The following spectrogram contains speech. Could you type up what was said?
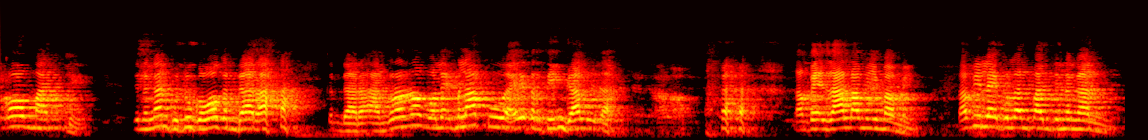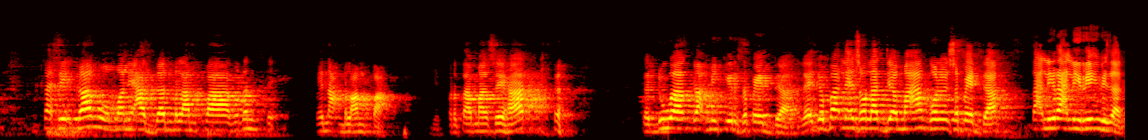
komat nih. Jenengan kudu gawa kendara. Kendaraan. Karena boleh melaku ae tertinggal udah. Sampai salam imami. Tapi lek kulan panjenengan kasih kamu mani adan melampah, kan enak melampah. Pertama sehat, Kedua gak mikir sepeda. Lek coba lek sholat jamaah golek sepeda, tak lirak-lirik bisa.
